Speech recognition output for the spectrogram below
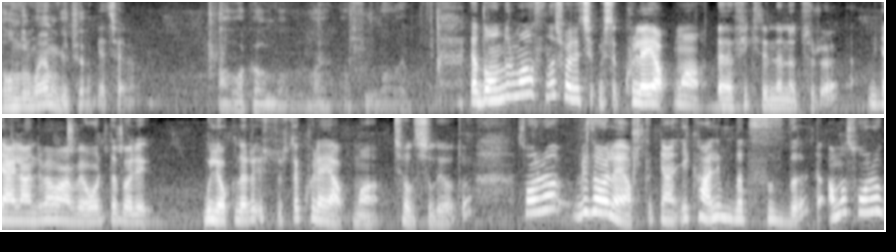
Dondurmaya mı geçelim? geçelim. Al bakalım dondurmaya. Ben suyumu alayım. Ya dondurma aslında şöyle çıkmıştı. Kule yapma e, fikrinden ötürü. Bir değerlendirme var ve orada böyle blokları üst üste kule yapma çalışılıyordu. Sonra biz öyle yaptık. Yani ilk hali mıknatısızdı. Ama sonra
